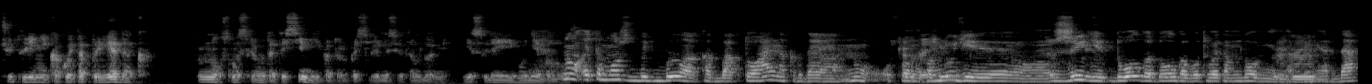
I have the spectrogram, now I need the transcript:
чуть ли не какой-то предок, ну, в смысле, вот этой семьи, которая поселилась в этом доме, если его не было. Ну, уже. это, может быть, было как бы актуально, когда, ну, условно, там люди э, жили долго-долго вот в этом доме, Мгм. например, да.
